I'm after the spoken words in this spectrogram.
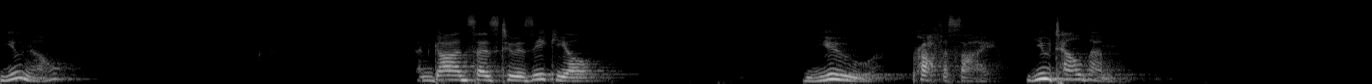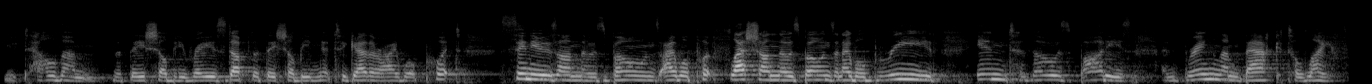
you know. And God says to Ezekiel, You prophesy, you tell them. You tell them that they shall be raised up, that they shall be knit together. I will put sinews on those bones. I will put flesh on those bones, and I will breathe into those bodies and bring them back to life.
